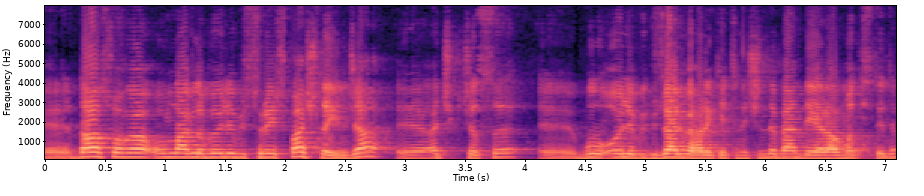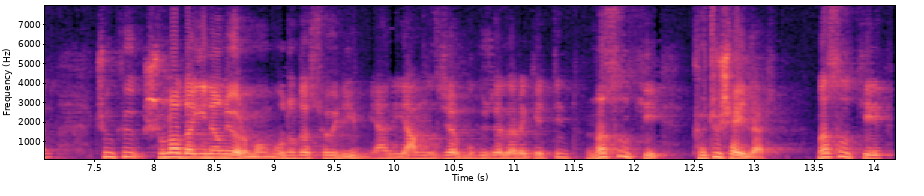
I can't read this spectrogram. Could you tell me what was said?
E, Daha sonra onlarla böyle bir süreç başlayınca e, açıkçası e, bu öyle bir güzel bir hareketin içinde ben de yer almak istedim. Çünkü şuna da inanıyorum ama bunu da söyleyeyim. Yani yalnızca bu güzel hareket değil. Nasıl ki kötü şeyler, nasıl ki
